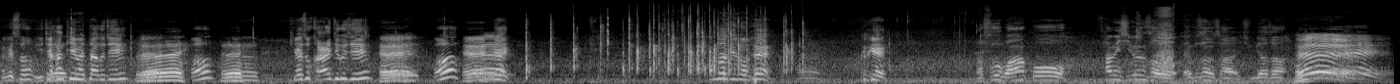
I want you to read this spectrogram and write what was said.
알겠어? 이제 한 게임 했다, 그지? 네. 어? 계속 가야지, 그지? 네. 어? 네. 한마디로 해. 그게. 나 수고 많았고 3위 쉬면서 에브선 잘 준비하자. 네.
